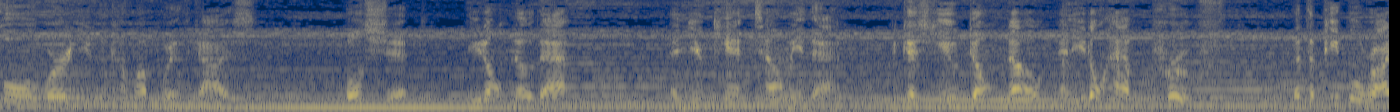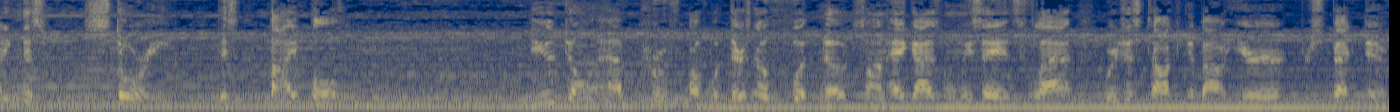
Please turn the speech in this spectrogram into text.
cool word you can come up with, guys. Bullshit. You don't know that. And you can't tell me that because you don't know and you don't have proof that the people writing this story, this Bible, you don't have proof of what there's no footnotes on hey guys when we say it's flat we're just talking about your perspective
